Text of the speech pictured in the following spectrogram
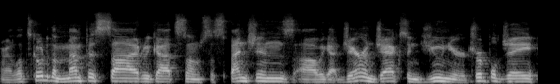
All right, let's go to the Memphis side. We got some suspensions. Uh, we got Jaren Jackson Jr., Triple J.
